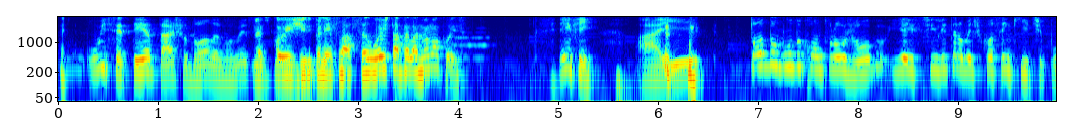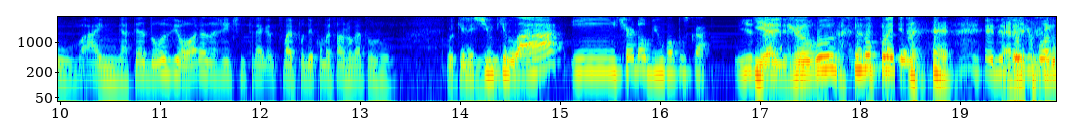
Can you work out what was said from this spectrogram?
1,70, acho, o dólar, uma coisa assim. Mas corrigido pela inflação, hoje tá pela mesma coisa. Enfim, aí todo mundo comprou o jogo e a Steam literalmente ficou sem kit. Tipo, ah, em até 12 horas a gente entrega, tu vai poder começar a jogar teu jogo. Porque eles tinham que ir lá em Chernobyl pra buscar. Isso, E é eles jogo single player, né? que, eles Era tinham que botar a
